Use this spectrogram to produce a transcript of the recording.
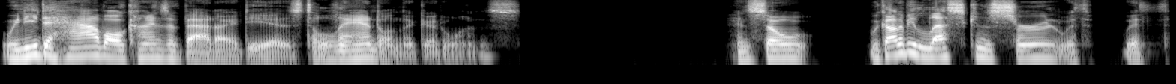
We need to have all kinds of bad ideas to land on the good ones. And so we got to be less concerned with, with,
